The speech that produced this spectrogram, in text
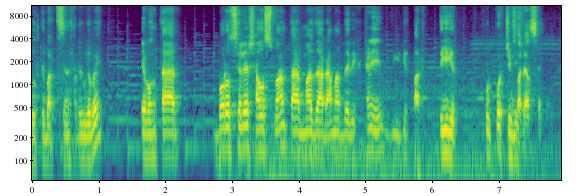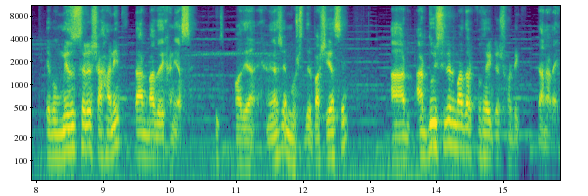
বলতে পারতেছেন সঠিকভাবে। এবং তার বড় ছেলে শাহ উসমান, তার মাজার আমাদের এখানে দিঘির পার দিঘির পশ্চিম আছে। এবং মেজর ছেলে শাহ হানিফ, তার মাজার এখানে আছে। আমাদের এখানে আছে মসজিদের পাশে আছে। আর আর দুই ছেলের মাজার কোথায় এটা সঠিক জানা নাই।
